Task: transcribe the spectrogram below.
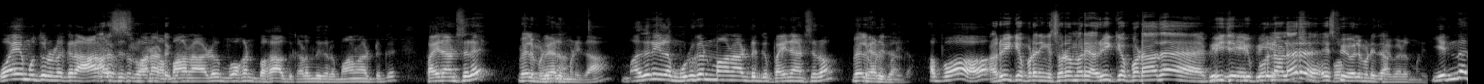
கோயம்புத்தூர் நடக்கிற ஆர்எஸ்எஸ். மாநாடு மோகன் பகாவத் கலந்துக்கிற மாநாட்டுக்கு ஃபைனான்சரு வேலுமணி. வேலுமணி தான். மதுரையில் முருகன் மாநாட்டுக்கு ஃபைனான்சரும் வேலுமணி தான். அப்போ அறிவிக்கப்பட நீங்க சொல்ற மாதிரி அறிவிக்கப்படாத பிஜேபி பொருளாளர் எஸ்பி வேலுமணி தான். வேலுமணி என்ன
